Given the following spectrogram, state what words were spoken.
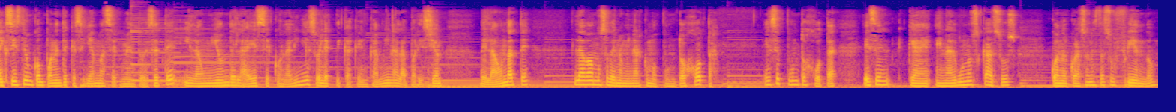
existe un componente que se llama segmento ST y la unión de la S con la línea isoeléctrica que encamina la aparición de la onda T la vamos a denominar como punto J. Ese punto J es el que en algunos casos, cuando el corazón está sufriendo,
